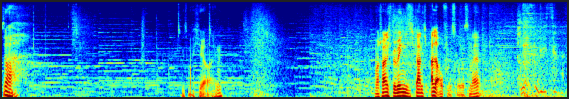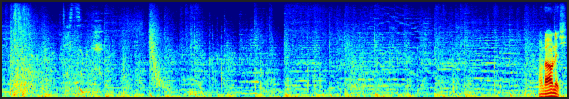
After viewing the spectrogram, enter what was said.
So. Jetzt mal hier rein. Wahrscheinlich bewegen sich gar nicht alle auf uns los, ne? Oder auch nicht.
